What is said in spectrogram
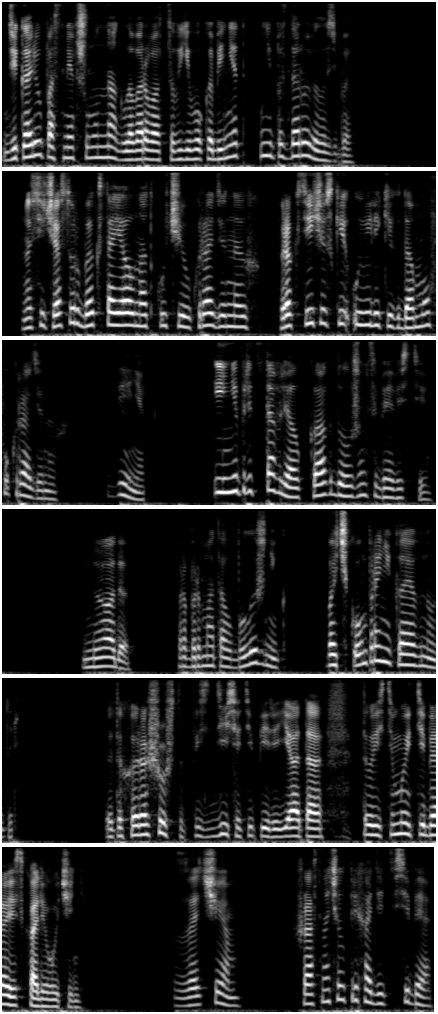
дикарю, посмевшему нагло ворваться в его кабинет, не поздоровилось бы. Но сейчас Урбек стоял над кучей украденных, практически у великих домов украденных, денег, и не представлял, как должен себя вести. «Надо», — пробормотал булыжник, бочком проникая внутрь. «Это хорошо, что ты здесь, а теперь я-то... То есть мы тебя искали очень». «Зачем?» Шас начал приходить в себя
